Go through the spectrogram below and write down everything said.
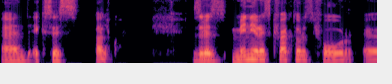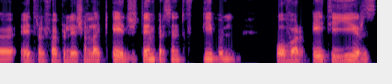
and excess alcohol there is many risk factors for uh, atrial fibrillation like age. 10% of people over 80 years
